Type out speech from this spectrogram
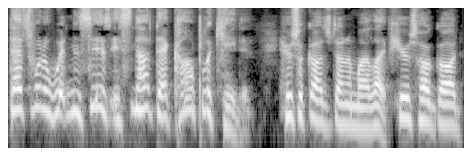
That's what a witness is. It's not that complicated. Here's what God's done in my life. Here's how God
